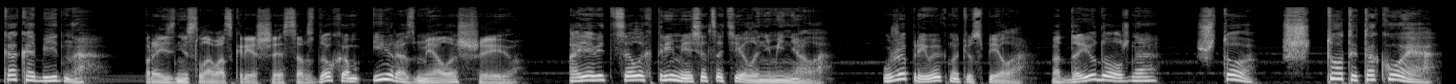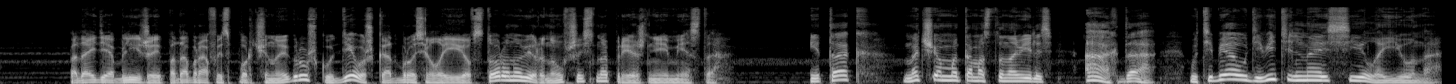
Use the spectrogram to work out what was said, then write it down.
«Как обидно», — произнесла воскресшая со вздохом и размяла шею. «А я ведь целых три месяца тело не меняла. Уже привыкнуть успела. Отдаю должное. Что? Что ты такое? Подойдя ближе и подобрав испорченную игрушку, девушка отбросила ее в сторону, вернувшись на прежнее место. Итак, на чем мы там остановились? Ах, да, у тебя удивительная сила, Юна.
